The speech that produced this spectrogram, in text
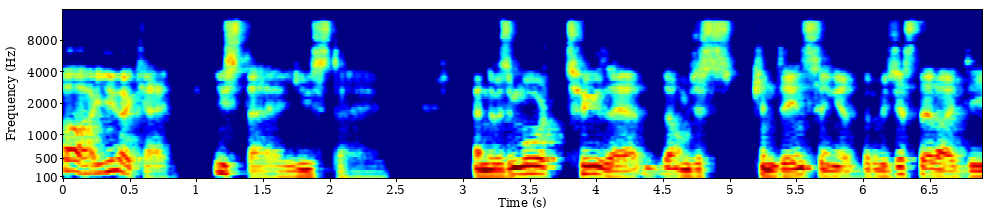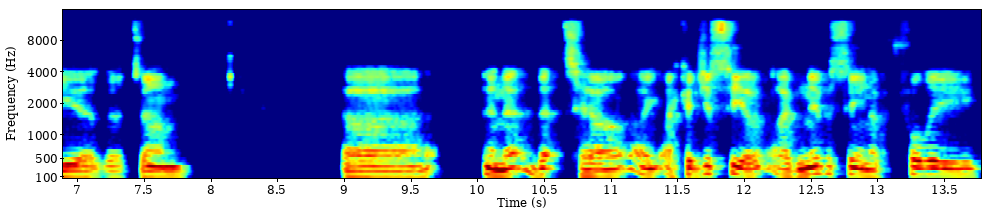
oh, are you okay? You stay, you stay. And there was more to that. I'm just condensing it, but it was just that idea that, um, uh, and that, that's how I, I could just see. I've never seen a fully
